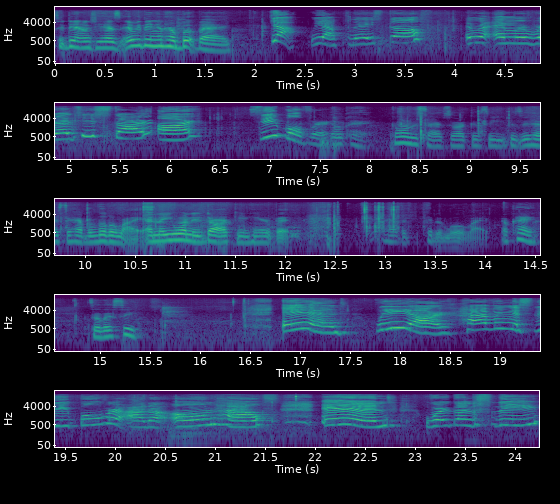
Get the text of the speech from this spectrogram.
Sit down. She has everything in her book bag. Yeah, we have play stuff. And we're, and we're ready to start our sleepover. Okay. Come on this side so I can see because it has to have a little light. I know you want it dark in here, but I have to put a little light. Okay. So let's see. And we are having a sleepover at our own house. And we're going to sleep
